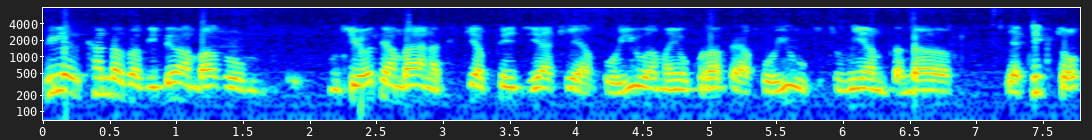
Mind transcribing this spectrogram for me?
zile kanda za video ambazo mtu yoyote ambaye anapitia page yake ya For You ama hiyo kurasa ya For You ukitumia mtandao ya TikTok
